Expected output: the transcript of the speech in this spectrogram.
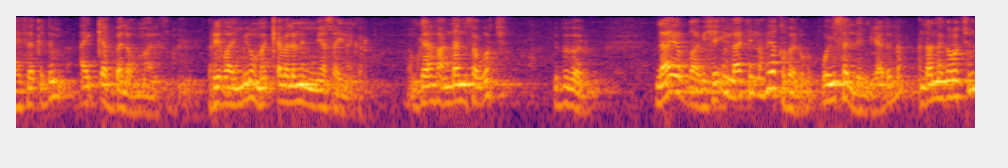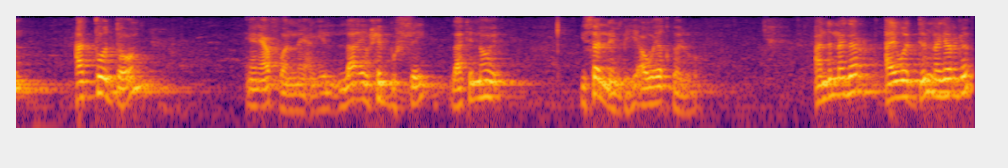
አይፈቅድም አይቀበለውም ማለት ነው ሪዳ የሚለው መቀበልንም የሚያሳይ ነገር ምክንያቱም አንዳንድ ሰዎች ልብ በሉ ላ የርዳ ቢሸይን ላኪነሁ የቅበሉ ወይሰልም ቢህ አይደለም አንዳንድ ነገሮችን አትወደውም يعني عفوا يعني لا يحب الشيء لكنه يسلم به او يقبله አንድ ነገር አይወድም ነገር ግን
